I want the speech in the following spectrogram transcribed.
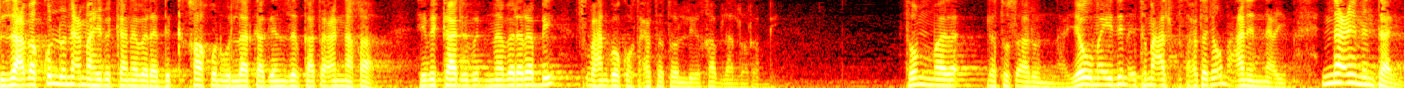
ብዛዕባ ኩሉ ንዕማ ሂብካ ነበረ ድቅኻ ኹን ውላድካ ገንዘብካ ጥዕናኻ ሂብካ ነበረ ረቢ ፅባሕ ንግሆ ክትሐተተሉ ዩ ካብላ ኣሎ ረቢ ثم لتسألن يوم ئذ تمعلحم عن النعيم انعيم نتي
